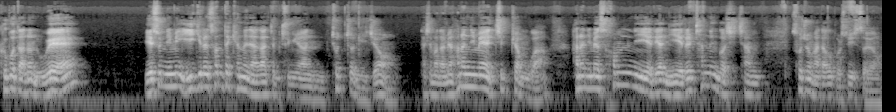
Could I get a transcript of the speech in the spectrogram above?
그보다는 왜 예수님이 이 길을 선택했느냐가 좀 중요한 초점이죠. 다시 말하면 하나님의 지평과 하나님의 섭리에 대한 이해를 찾는 것이 참 소중하다고 볼 수 있어요.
